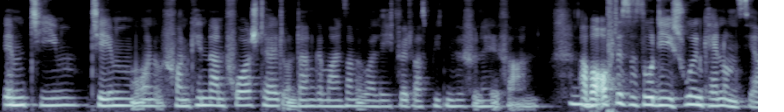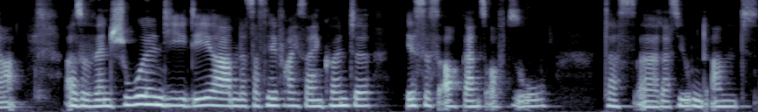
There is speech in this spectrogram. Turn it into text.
im Team Themen von Kindern vorstellt und dann gemeinsam überlegt wird, was bieten wir für eine Hilfe an. Mhm. Aber oft ist es so, die Schulen kennen uns ja. Also wenn Schulen die Idee haben, dass das hilfreich sein könnte, ist es auch ganz oft so, dass äh, das Jugendamt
